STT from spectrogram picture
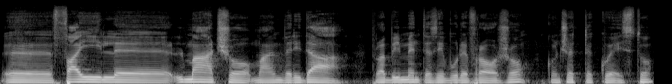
eh, fai il, il macio ma in verità probabilmente sei pure frocio, il concetto è questo.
